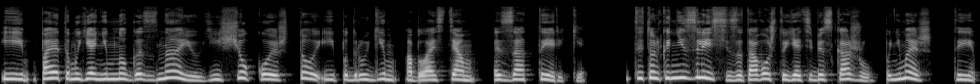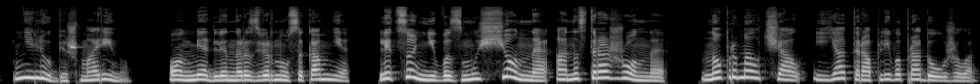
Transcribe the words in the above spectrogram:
И поэтому я немного знаю еще кое-что и по другим областям эзотерики. Ты только не злись из-за того, что я тебе скажу. Понимаешь, ты не любишь Марину. Он медленно развернулся ко мне. Лицо не возмущенное, а настороженное, но промолчал, и я торопливо продолжила.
